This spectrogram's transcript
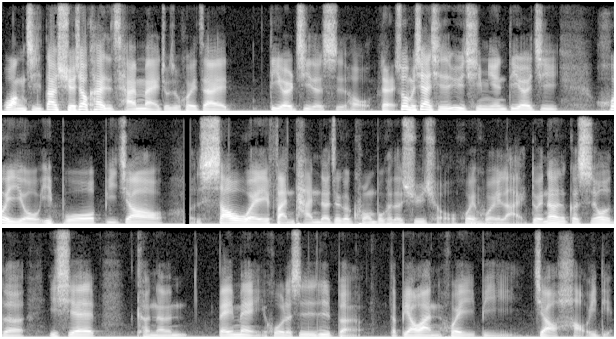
旺季，但学校开始采买，就是会在第二季的时候。对，所以我们现在其实预期明年第二季会有一波比较稍微反弹的这个 Chromebook 的需求会回来。嗯、对，那个时候的一些可能北美或者是日本的标案会比较好一点，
